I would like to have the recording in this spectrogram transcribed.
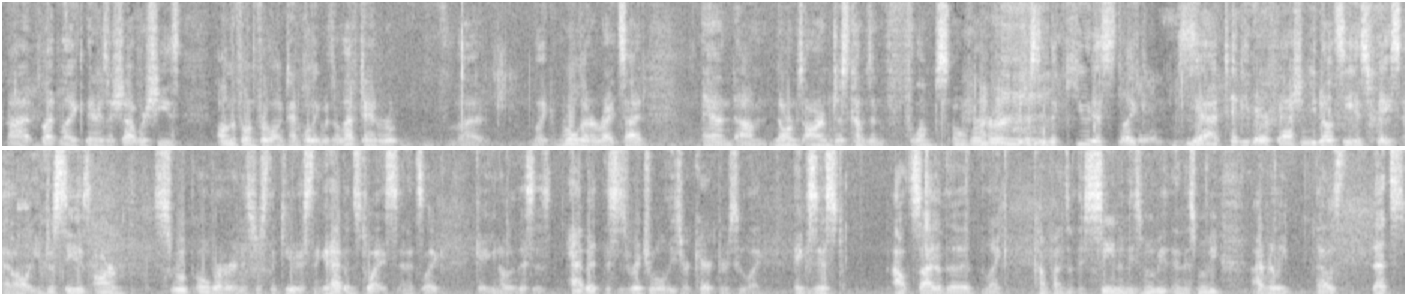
uh, but like, there's a shot where she's on the phone for a long time, holding it with her left hand, ro- uh, like rolled on her right side, and um, Norm's arm just comes and flumps over her, just in the cutest, like, yeah, teddy bear fashion. You don't see his face at all. You just see his arm swoop over her, and it's just the cutest thing. It happens twice, and it's like, okay, you know, this is habit, this is ritual. These are characters who like exist outside of the like confines of this scene in these movie in this movie. I really that was that's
